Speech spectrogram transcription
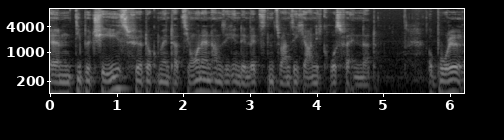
ähm, die Budgets für Dokumentationen haben sich in den letzten 20 Jahren nicht groß verändert. Obwohl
